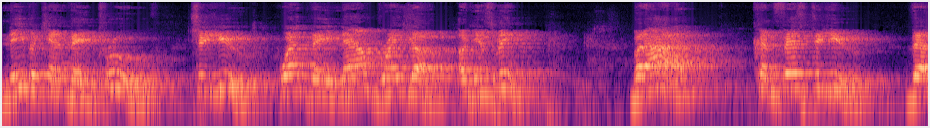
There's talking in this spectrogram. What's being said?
Neither can they prove to you what they now bring up against me. But I confess to you that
